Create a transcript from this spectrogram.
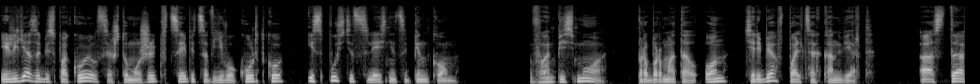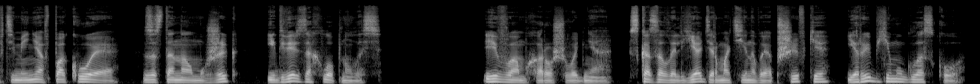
Илья забеспокоился, что мужик вцепится в его куртку и спустит с лестницы пинком. «Вам письмо», — пробормотал он, теребя в пальцах конверт. «Оставьте меня в покое», — застонал мужик, и дверь захлопнулась. «И вам хорошего дня», — сказал Илья дерматиновой обшивке и рыбьему глазку.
